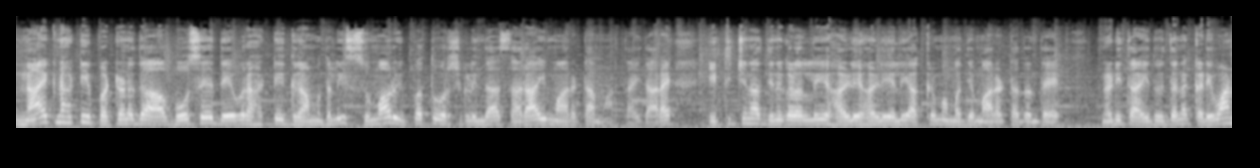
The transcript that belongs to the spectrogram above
ನಾಯಕನಹಟ್ಟಿ ಪಟ್ಟಣದ ಬೋಸೆ ದೇವರಹಟ್ಟಿ ಗ್ರಾಮದಲ್ಲಿ ಸುಮಾರು ಇಪ್ಪತ್ತು ವರ್ಷಗಳಿಂದ ಸರಾಯಿ ಮಾರಾಟ ಮಾಡ್ತಾ ಇದ್ದಾರೆ. ಇತ್ತೀಚಿನ ದಿನಗಳಲ್ಲಿ ಹಳ್ಳಿ ಹಳ್ಳಿಯಲ್ಲಿ ಅಕ್ರಮ ಮದ್ಯ ಮಾರಾಟದಂತೆ ನಡೀತಾ ಇದು ಇದನ್ನು ಕಡಿವಾಣ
